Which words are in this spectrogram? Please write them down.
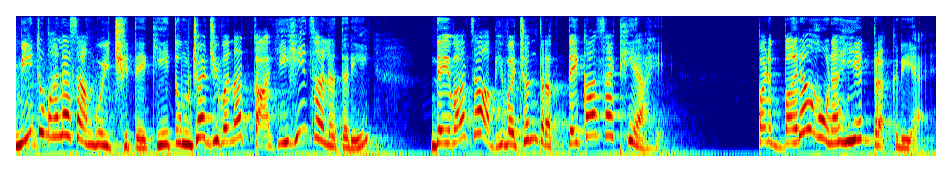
मी तुम्हाला सांगू इच्छिते की तुमच्या जीवनात काहीही झालं तरी देवाचं अभिवचन प्रत्येकासाठी आहे. पण बरं होणं ही एक प्रक्रिया आहे.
